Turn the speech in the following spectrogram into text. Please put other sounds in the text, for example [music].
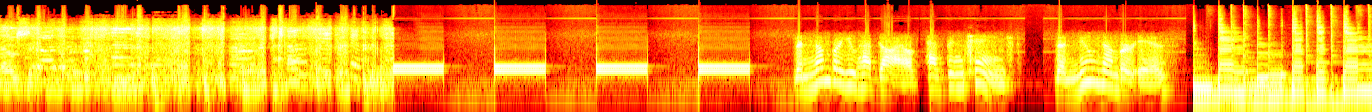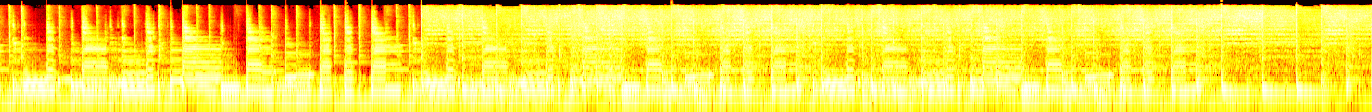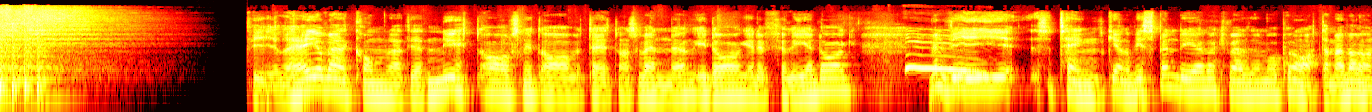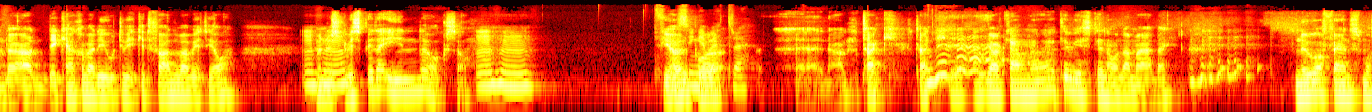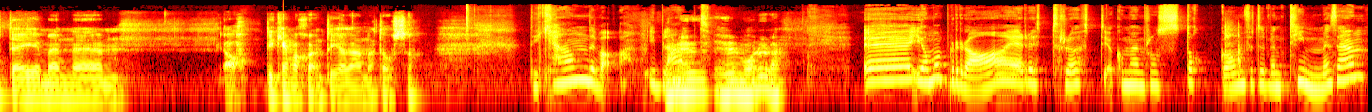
The number you have dialed has been changed. The new number is Hej och välkomna till ett nytt avsnitt av Tetons vänner. Idag är det fredag. Men vi tänker, vi spenderar kvällen med att prata med varandra. Ja, Det kanske vi hade gjort i vilket fall, vad vet jag. Men nu ska vi spela in det också. Mhm. Jag höll Finns inget på- bättre. Eh, Tack, tack. [laughs] Jag kan eh, till viss del hålla med dig. [laughs] Nu offense mot dig, men ehm, ja, det kan vara skönt att göra annat också. Det kan det vara. Men Ibland. hur, hur mår du då? Eh, jag mår bra, jag är rätt trött. Jag kom hem från Stockholm för typ en timme sen.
